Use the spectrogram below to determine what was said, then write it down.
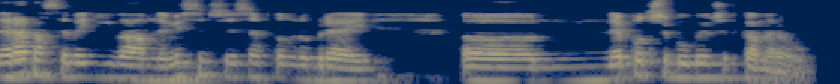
nerad na sebe dívám, nemyslím si, že jsem v tom dobrý, uh, nepotřebuji být před kamerou.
